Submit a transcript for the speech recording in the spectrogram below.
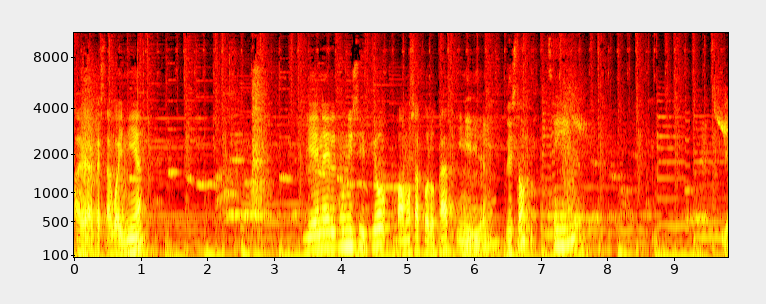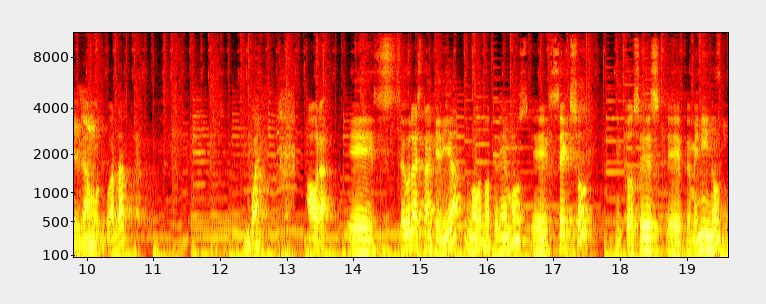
A ver, acá está Guainía. Y en el municipio vamos a colocar Inírida. ¿Listo? Sí, le damos guardar. Bueno, ahora, eh, cédula de extranjería, no, no tenemos. Eh, sexo, entonces eh, femenino. sí.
